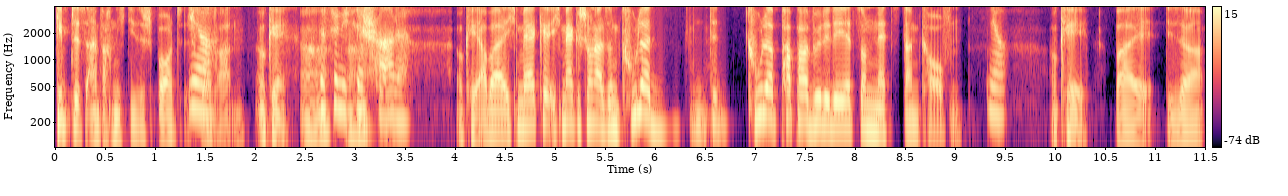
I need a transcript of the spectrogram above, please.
Gibt es einfach nicht diese Sport, Ja. Sportarten. Okay. aha. Das finde ich sehr schade. Okay, aber ich merke, ich merke schon, also ein cooler, cooler Papa würde dir jetzt so ein Netz dann kaufen. Ja. Okay, bei dieser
